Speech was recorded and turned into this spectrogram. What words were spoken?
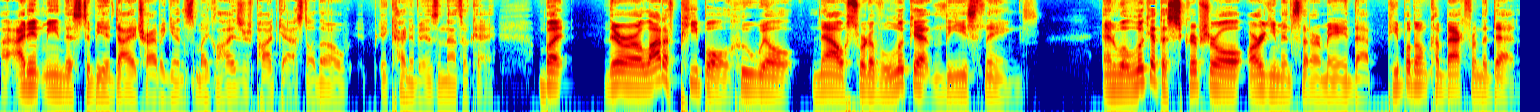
I, didn't mean this to be a diatribe against Michael Heiser's podcast, although it, it kind of is, and that's okay. But there are a lot of people who will now sort of look at these things and we'll look at the scriptural arguments that are made that people don't come back from the dead,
